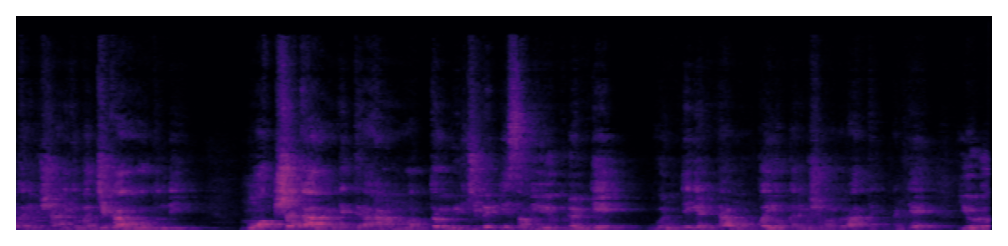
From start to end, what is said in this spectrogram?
ఒక్క నిమిషానికి మధ్యకాలం అవుతుంది. మోక్షకాలం అంటే గ్రహణం మొత్తం విడిచిపెట్టే సమయం ఎప్పుడంటే ఒంటి గంట ముప్పై ఒక్క నిమిషములకు రాత్రి. అంటే ఏడో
